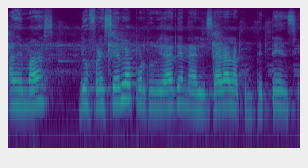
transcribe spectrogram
además de ofrecer la oportunidad de analizar a la competencia.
